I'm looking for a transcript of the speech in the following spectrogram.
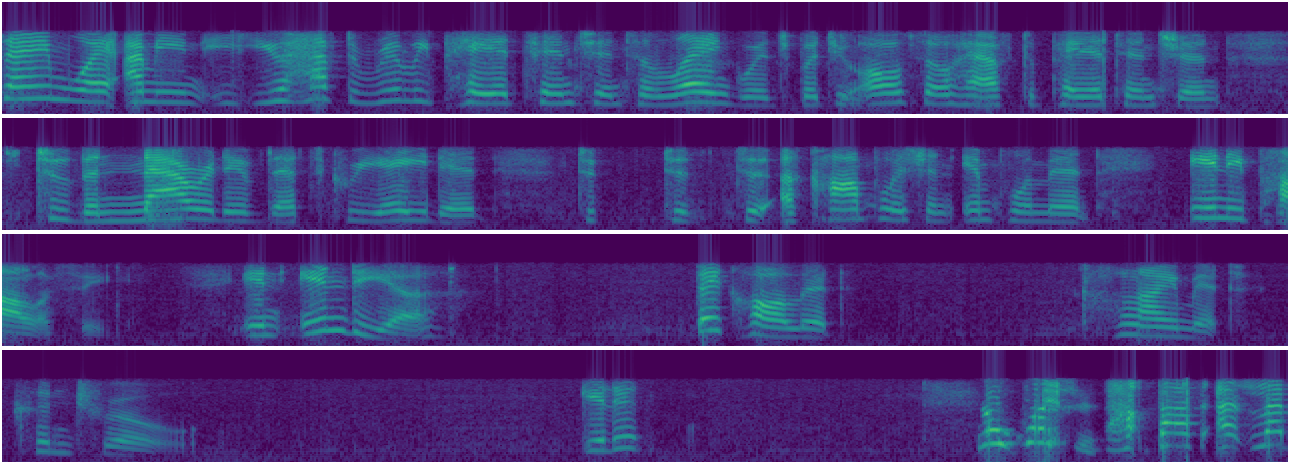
same way, I mean, you have to really pay attention to language, but you also have to pay attention to the narrative that's created to to to accomplish and implement any policy. In India, they call it climate control. Get it? No question. Pa- pa- I, uh, let,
